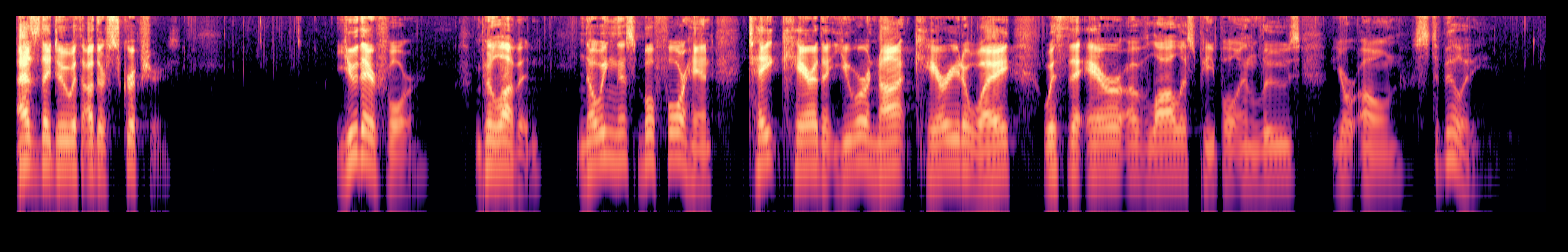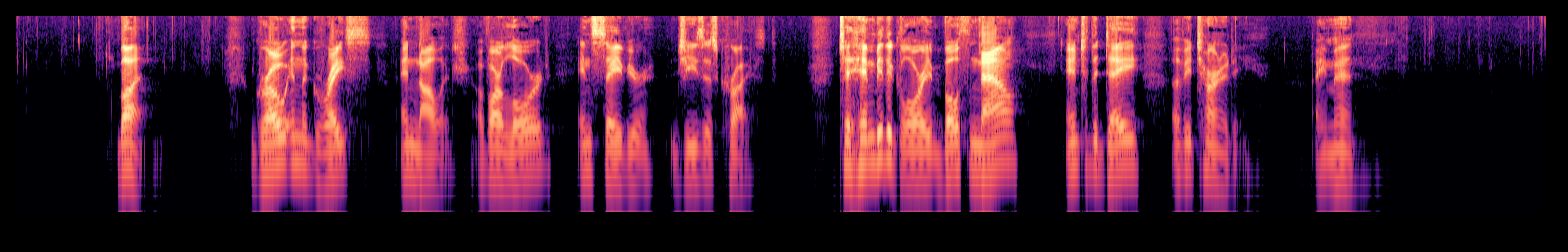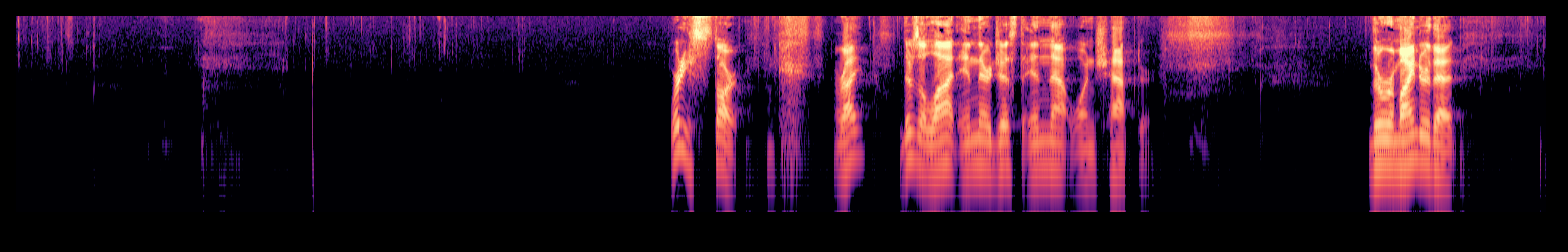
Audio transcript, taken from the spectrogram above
as they do with other scriptures. You, therefore, beloved, knowing this beforehand, take care that you are not carried away with the error of lawless people and lose your own stability. But grow in the grace and knowledge of our Lord and Savior, Jesus Christ. To him be the glory both now and to the day of eternity. Amen. Where do you start? right? There's a lot in there just in that one chapter. The reminder that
